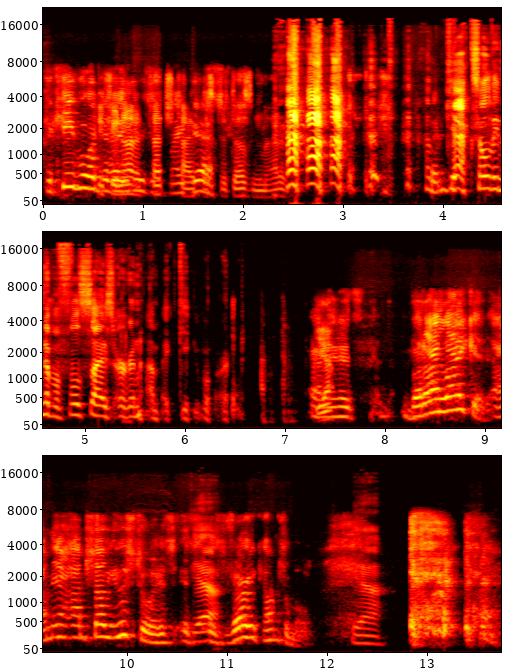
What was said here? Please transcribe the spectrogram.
the keyboard if that you're I not use a touch at my typist, desk. it doesn't matter. Jack's holding up a full size ergonomic keyboard. I yeah. mean, it's, but I like it. I mean, I'm so used to it. It's it's, yeah. it's very comfortable. Yeah.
